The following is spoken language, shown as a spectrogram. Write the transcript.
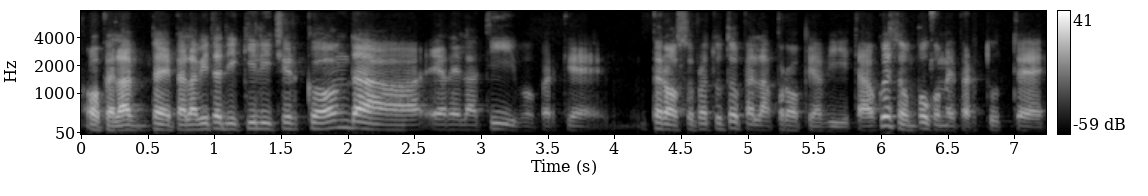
o per la, per, per la vita di chi li circonda è relativo, perché, però soprattutto per la propria vita. Questo è un po' come per tutte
